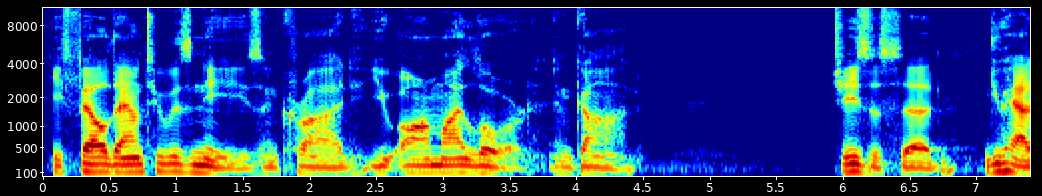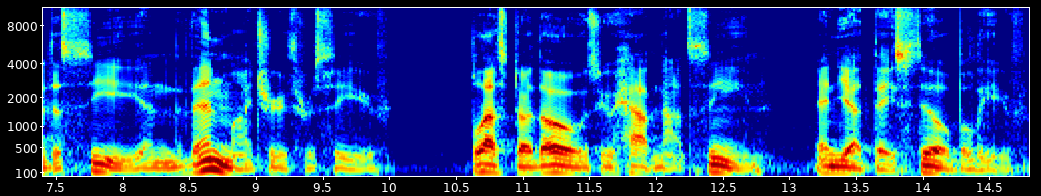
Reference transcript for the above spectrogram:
He fell down to his knees and cried, You are my Lord and God. Jesus said, You had to see and then my truth receive. Blessed are those who have not seen, and yet they still believe.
